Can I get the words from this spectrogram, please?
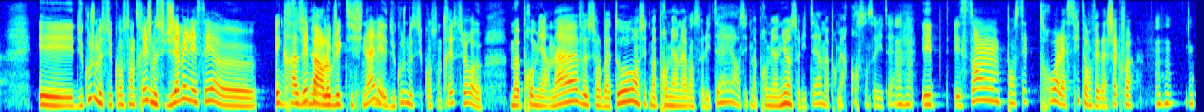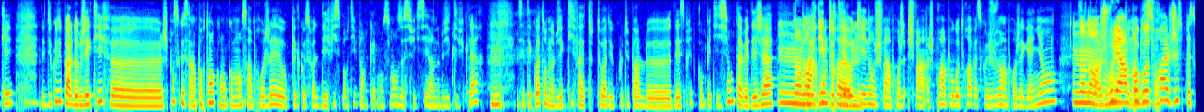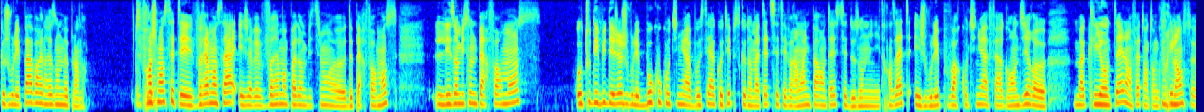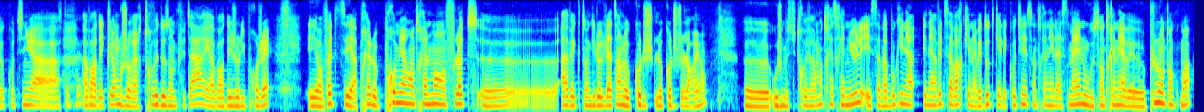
Et du coup, je me suis concentrée. Je me suis jamais laissée euh, écraser par l'objectif final. Mm. Et du coup, je me suis concentrée sur ma première nave sur le bateau, ensuite ma première nave en solitaire, ensuite ma première nuit en solitaire, ma première course en solitaire. Mhm. Et, et sans penser trop à la suite, en fait, à chaque fois. Mhm, Ok. Et du coup, tu parles d'objectifs. euh, je pense que c'est important quand on commence un projet, ou quel que soit le défi sportif dans lequel on se lance, de se fixer un objectif clair. Mm. C'était quoi ton objectif à toi Du coup, tu parles de- d'esprit de, compétition? Tu avais déjà Non, dans l'idée de te dire, euh, ok, non, je fais un projet, je, fais un- je prends un Pogo 3 parce que je veux un projet gagnant. Non, non, je voulais un Pogo ambition? 3 juste parce que je voulais pas avoir une raison de me plaindre. Franchement, c'était vraiment ça et j'avais vraiment pas d'ambition euh, de performance. Les ambitions de performance, au tout début déjà, je voulais beaucoup continuer à bosser à côté parce que dans ma tête, c'était vraiment une parenthèse, ces deux ans de mini transat et je voulais pouvoir continuer à faire grandir euh, ma clientèle en fait en tant que Mhm. freelance, euh, continuer à, Tout à fait. avoir des clients que j'aurais retrouvés deux ans plus tard et avoir des jolis projets. Et en fait, c'est après le premier entraînement en flotte euh, avec Tanguy Le Glatin, le coach, le coach de Lorient, euh, où je me suis trouvée vraiment très très nulle. Et ça m'a beaucoup éner- énervé de savoir qu'il y en avait d'autres qui allaient continuer de s'entraîner la semaine ou s'entraîner avec, euh, plus longtemps que moi.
